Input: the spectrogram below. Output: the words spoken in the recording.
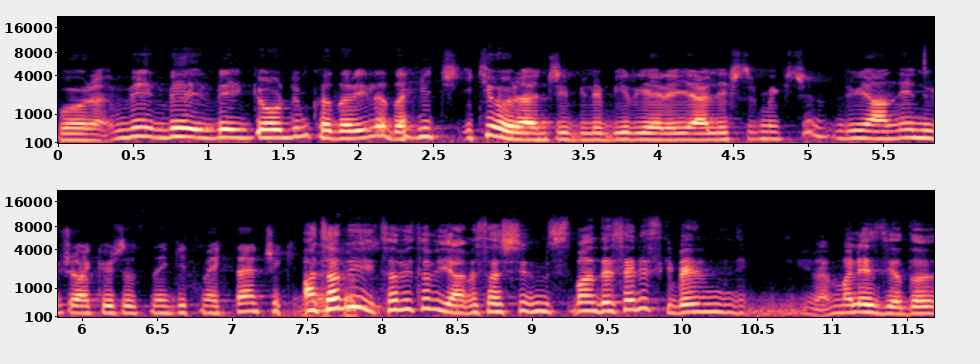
bu öğren- ve, ve, ve gördüğüm kadarıyla da hiç iki öğrenciyi bile bir yere yerleştirmek için dünyanın en ücra köşesine gitmekten çekiniyorsunuz. tabii tabii tabii. Yani mesela şimdi siz bana deseniz ki benim bilmem, Malezya'da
